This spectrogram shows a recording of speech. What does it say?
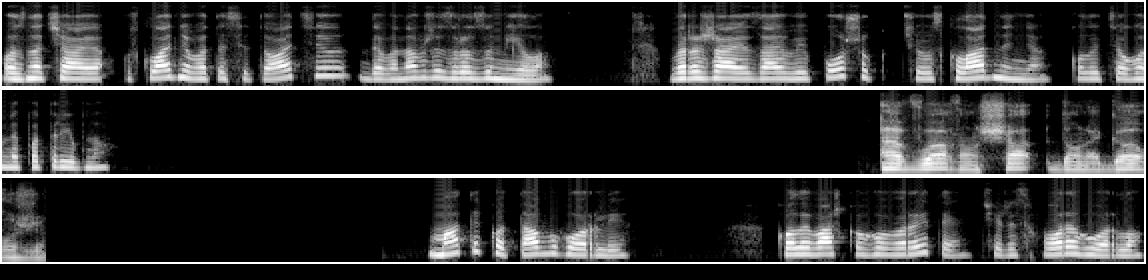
Означає ускладнювати ситуацію, де вона вже зрозуміла. Виражає зайвий пошук чи ускладнення, коли цього не потрібно. Avoir un chat dans la gorge. Мати кота в горлі. Коли важко говорити через хворе горло.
